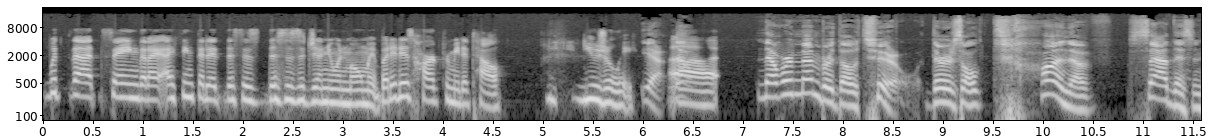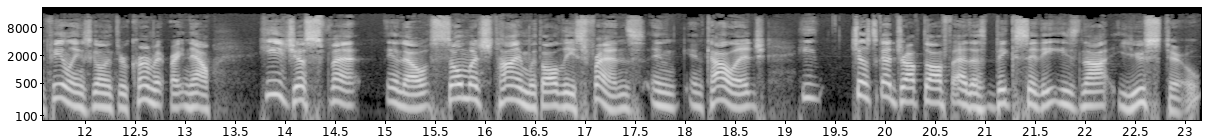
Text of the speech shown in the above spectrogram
with that saying that I, I think that it this is this is a genuine moment, but it is hard for me to tell. Usually, yeah. Now, uh, now remember though too, there's a ton of sadness and feelings going through Kermit right now. He just spent you know so much time with all these friends in in college. He just got dropped off at a big city he's not used to.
